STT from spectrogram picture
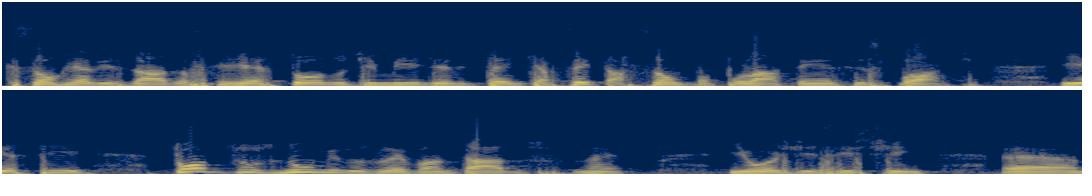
que são realizadas, que retorno de mídia ele tem, que aceitação popular tem esse esporte. E esse, todos os números levantados, né? e hoje existem é,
